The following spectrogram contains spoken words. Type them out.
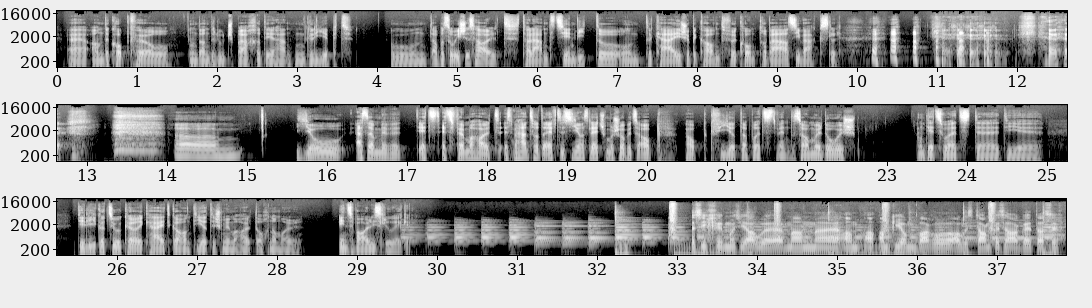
äh, an den Kopfhörer und an den Lautsprecher, die haben ihn geliebt. Und, aber so ist es halt. Talente ziehen weiter und der Kai ist ja bekannt für kontroverse Wechsel. ähm, Jo, also wir, jetzt, jetzt fangen wir halt, wir haben zwar der FC Sion das letzte Mal schon ein bisschen ab, abgefeiert, aber jetzt, wenn der Samuel da ist und jetzt, wo jetzt äh, die, die Liga-Zugehörigkeit garantiert ist, müssen wir halt doch nochmal ins Wallis schauen. Sicher muss ich auch äh, am, am, am Guillaume Varro ein Danke sagen, dass er,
